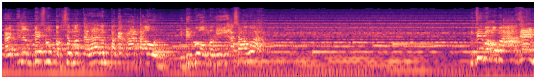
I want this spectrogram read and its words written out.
Kahit ilang beses mo pagsamantala ng pagkakataon, hindi mo ako magiging asawa. Hindi ba ako maakin?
